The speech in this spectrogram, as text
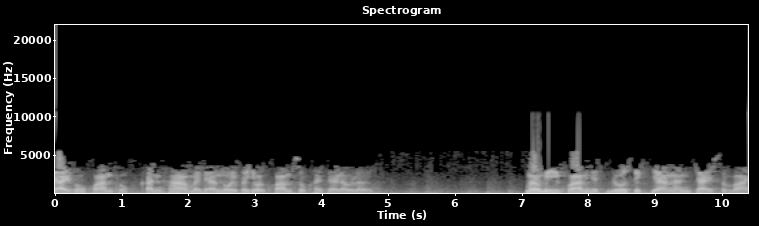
จัยของความทุกข์ขันห้าไม่ได้อำนวยประโยชน์ความสุขให้แก่เราเลย เมื่อมีความหยุดรู้สึกอย่างนั้นใจสบาย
